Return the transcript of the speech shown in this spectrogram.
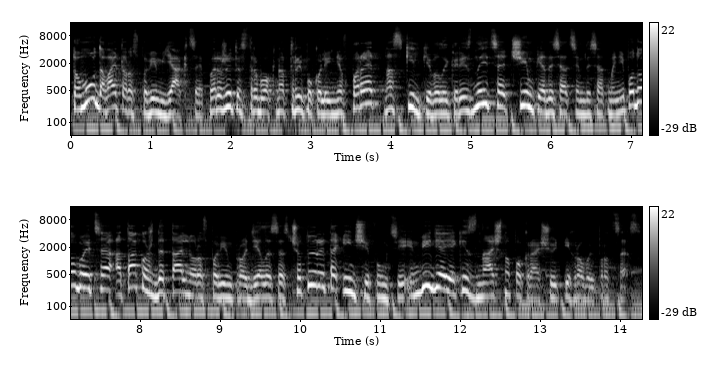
Тому давайте розповім, як це пережити стрибок на три покоління вперед, наскільки велика різниця, чим 5070 мені подобається, а також детально розповім про DLSS 4 та інші функції Nvidia, які значно покращують ігровий процес.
